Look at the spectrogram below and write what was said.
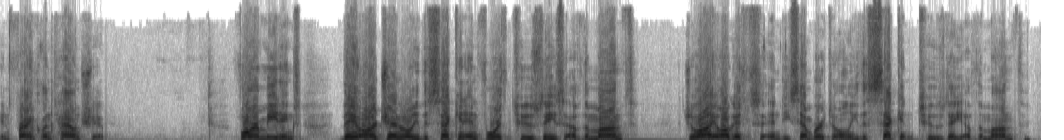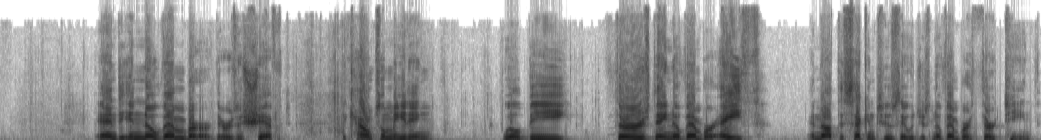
in Franklin Township. For our meetings, they are generally the second and fourth Tuesdays of the month. July, August, and December, it's only the second Tuesday of the month. And in November, there is a shift. The council meeting will be Thursday, November 8th, and not the second Tuesday, which is November 13th.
